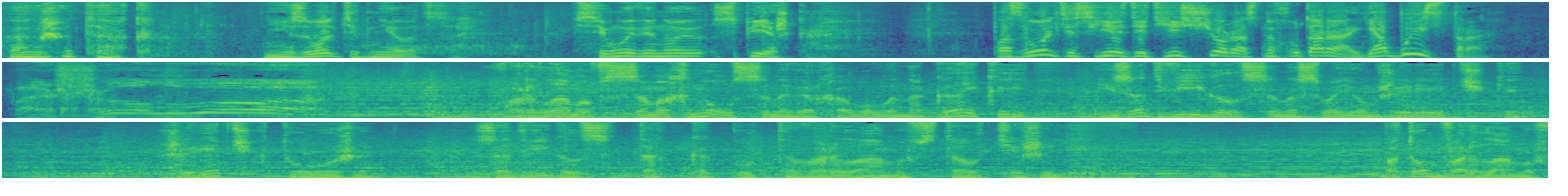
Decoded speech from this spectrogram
Как же так? Не извольте гневаться. Всему виною спешка. Позвольте съездить еще раз на хутора. Я быстро. Пошел вон! Варламов замахнулся на верхового нагайкой и задвигался на своем жеребчике. Жеребчик тоже задвигался так, как будто Варламов стал тяжелее. Потом Варламов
